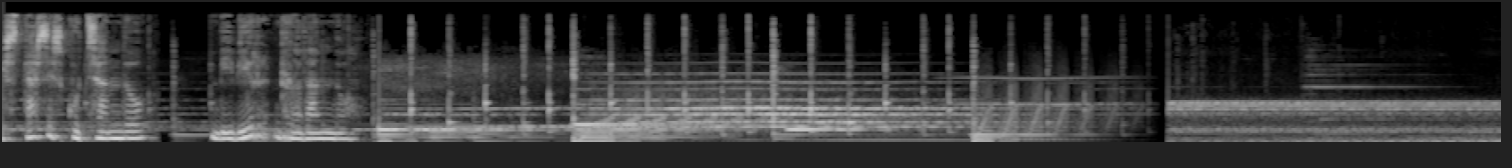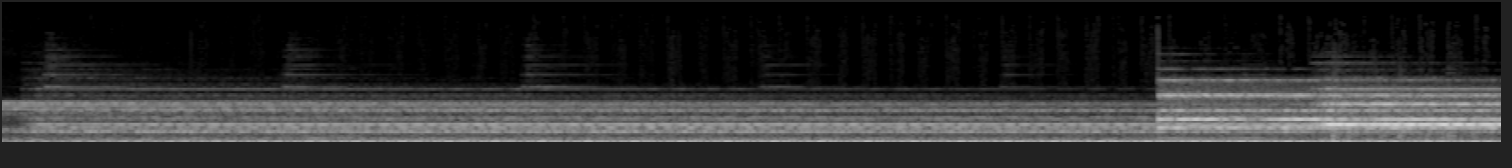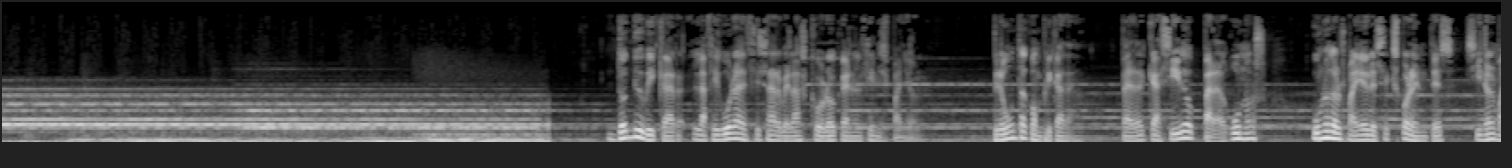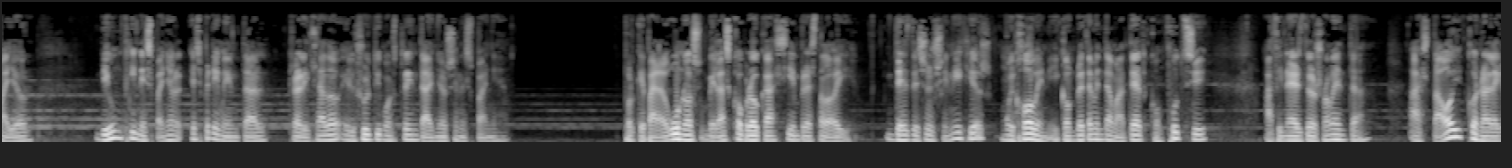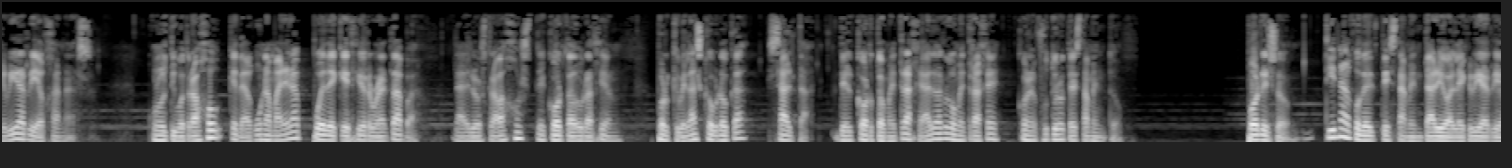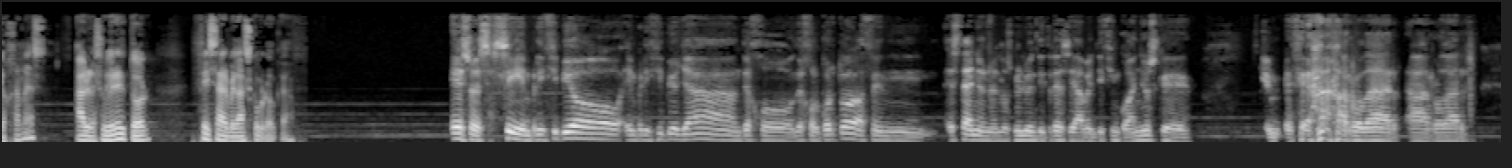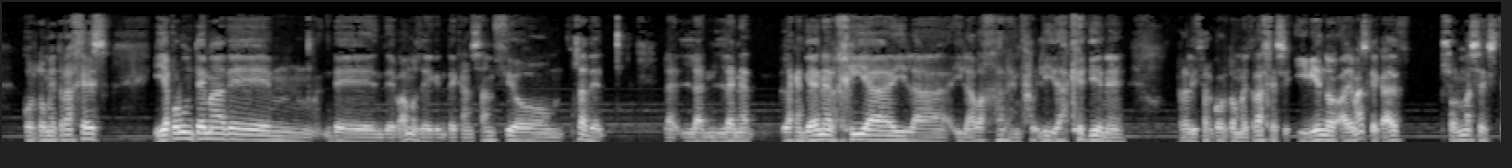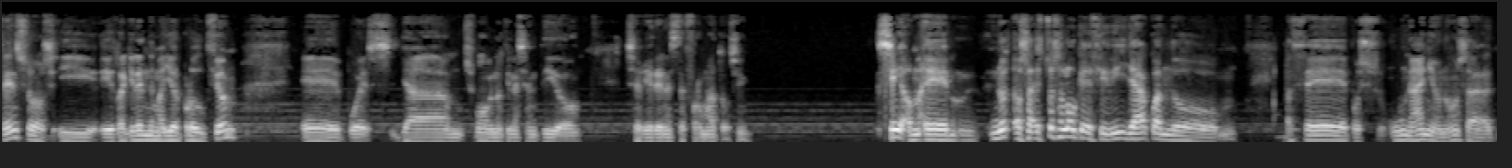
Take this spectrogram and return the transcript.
Estás escuchando Vivir Rodando. ¿Dónde ubicar la figura de César Velasco Broca en el cine español? Pregunta complicada, para el que ha sido, para algunos, uno de los mayores exponentes, si no el mayor, de un cine español experimental realizado en los últimos 30 años en España. Porque para algunos Velasco Broca siempre ha estado ahí, desde sus inicios, muy joven y completamente amateur con Futsi, a finales de los 90, hasta hoy con Alegría Riojanas. Un último trabajo que de alguna manera puede que cierre una etapa, la de los trabajos de corta duración, porque Velasco Broca salta del cortometraje al largometraje con el futuro testamento. Por eso, ¿tiene algo de testamentario Alegría Riojanas? Habla su director, César Velasco Broca. Eso es, sí, en principio, en principio ya dejo, dejo el corto. Hacen este año, en el 2023, ya 25 años que, que empecé a rodar, a rodar cortometrajes. Y ya por un tema de, vamos, de, cansancio, o sea, de la, la, cantidad de energía y la, y la baja rentabilidad que tiene realizar cortometrajes y viendo además que cada vez son más extensos y, requieren de mayor producción, eh, pues ya supongo que no tiene sentido seguir en este formato, sí. Sí, eh, o sea, esto es algo que decidí ya cuando hace pues un año, ¿no? O sea,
